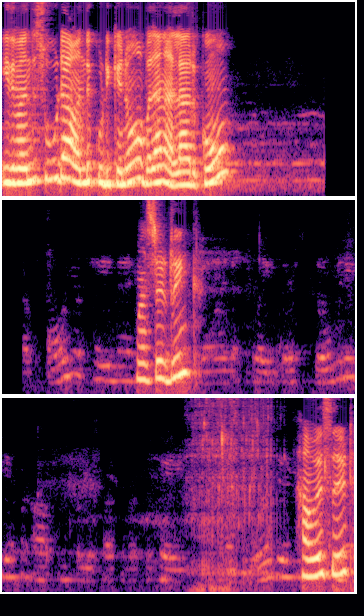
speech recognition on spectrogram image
இது வந்து சூடாக வந்து குடிக்கணும் அப்போ தான் நல்லாயிருக்கும் master drink how is it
